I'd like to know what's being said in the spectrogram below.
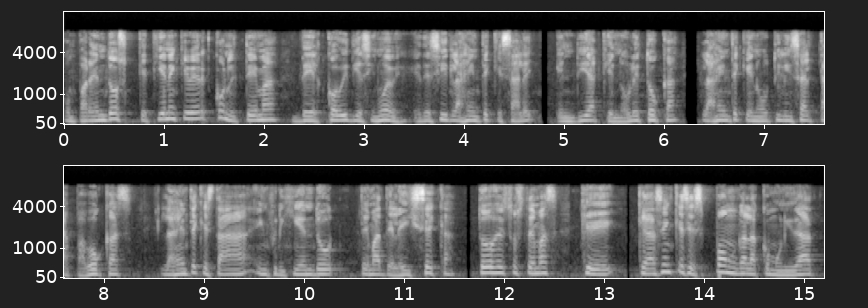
Comparendos que tienen que ver con el tema del COVID-19, es decir, la gente que sale en día que no le toca, la gente que no utiliza el tapabocas, la gente que está infringiendo temas de ley seca, todos estos temas que, que hacen que se exponga la comunidad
